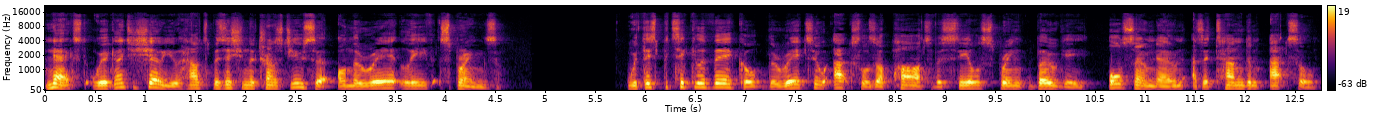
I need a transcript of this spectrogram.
Next, we're going to show you how to position the transducer on the rear leaf springs. With this particular vehicle, the rear two axles are part of a steel spring bogie, also known as a tandem axle.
